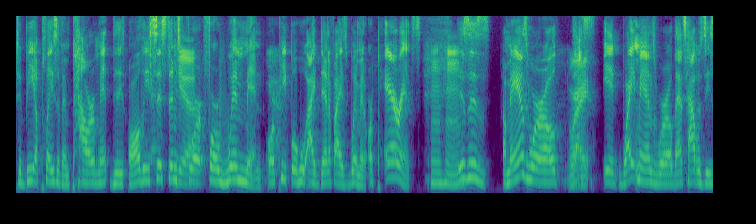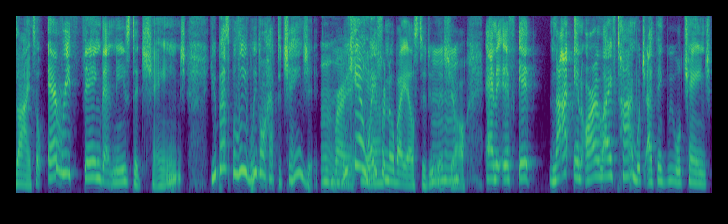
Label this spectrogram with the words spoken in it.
to be a place of empowerment. The, all these systems Yeah. for for women or people who identify as women or parents. Mm-hmm. This is a man's world. Right. That's it. White man's world. That's how it's designed. So everything that needs to change, you best believe we're gonna have to change it. Mm. We Right. can't wait for nobody else to do this, mm-hmm. y'all. And if it not in our lifetime, which I think we will change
